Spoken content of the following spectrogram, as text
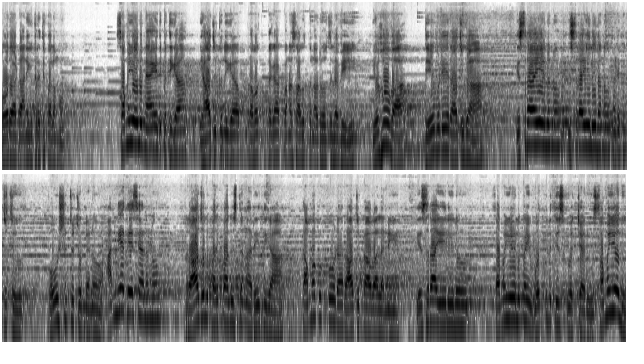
పోరాటానికి ప్రతిఫలము. సమయోలు న్యాయాధిపతిగా యాజకునిగా ప్రవక్తగా కొనసాగుతున్న రోజులవి. యహోవా దేవుడే రాజుగా ఇస్రాయేలును ఇస్రాయేలీలను నడిపించుచు పోషించుచుండెను. అన్య దేశాలను రాజులు పరిపాలిస్తున్న రీతిగా తమకు కూడా రాజు కావాలని ఇస్రాయేలీలు సమయలుపై ఒత్తిడి తీసుకువచ్చారు. సమయలు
